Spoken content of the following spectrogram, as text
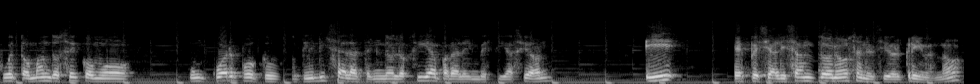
fue tomándose como un cuerpo que utiliza la tecnología para la investigación y especializándonos en el cibercrimen, ¿no?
